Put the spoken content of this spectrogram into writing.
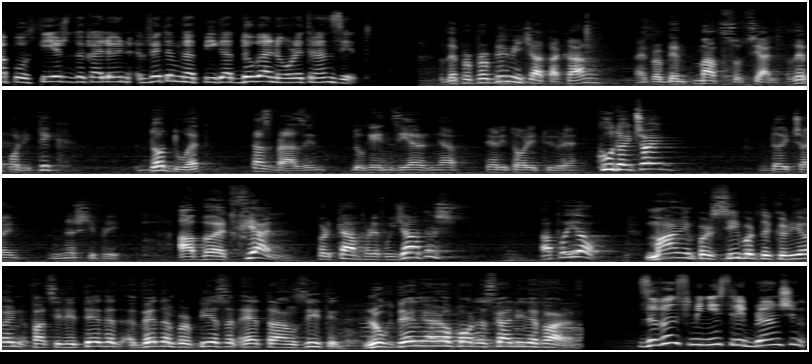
apo thjesht do të kalojnë vetëm nga pikat doganore tranzit. Dhe për problemin që ata kanë, një problem të madh social dhe politik, do duhet ta zbrazin duke i nxjerrë nga territori i tyre. Ku do i çojnë? Do i çojnë në Shqipëri. A bëhet fjalë për kamp refugjatësh apo jo? Marrin përsipër të krijojnë facilitetet vetëm për pjesën e tranzitit. Nuk del nga aeroporti, s'ka lidhje fare. Zëvendësministri i Brendshëm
